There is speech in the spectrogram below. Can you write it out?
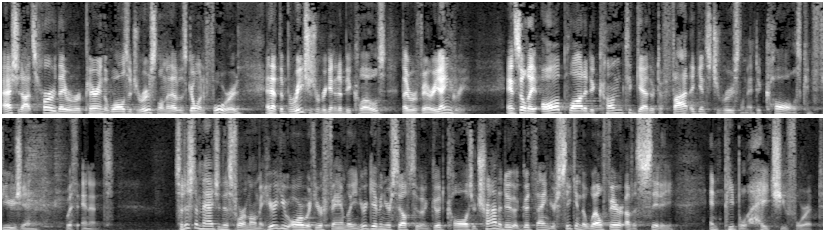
Ashdodites heard they were repairing the walls of Jerusalem and that it was going forward, and that the breaches were beginning to be closed, they were very angry. And so they all plotted to come together to fight against Jerusalem and to cause confusion within it. So just imagine this for a moment. Here you are with your family, and you're giving yourself to a good cause. You're trying to do a good thing. You're seeking the welfare of a city, and people hate you for it.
